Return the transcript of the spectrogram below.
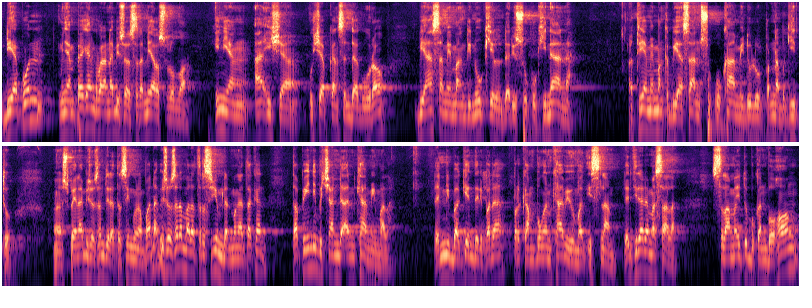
dia pun menyampaikan kepada Nabi SAW ya Rasulullah ini yang Aisyah ucapkan senda gurau biasa memang dinukil dari suku Kinana artinya memang kebiasaan suku kami dulu pernah begitu supaya Nabi SAW tidak tersinggung. Nabi SAW malah tersenyum dan mengatakan, tapi ini bercandaan kami malah. Dan ini bagian daripada perkampungan kami umat Islam. Jadi tidak ada masalah. Selama itu bukan bohong,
